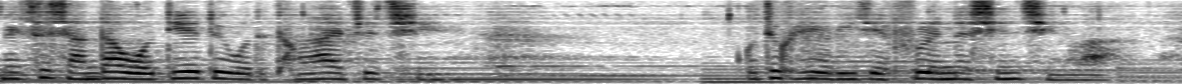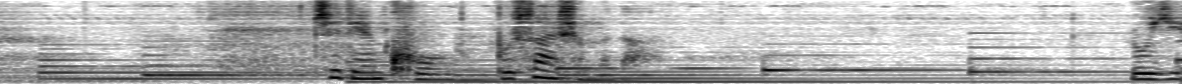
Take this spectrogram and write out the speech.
每次想到我爹对我的疼爱之情，我就可以理解夫人的心情了。这点苦不算什么的。如意，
